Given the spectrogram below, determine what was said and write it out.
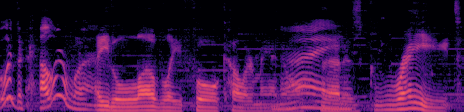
Oh, it's a color one. a lovely full color manual. That Nice. is great.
